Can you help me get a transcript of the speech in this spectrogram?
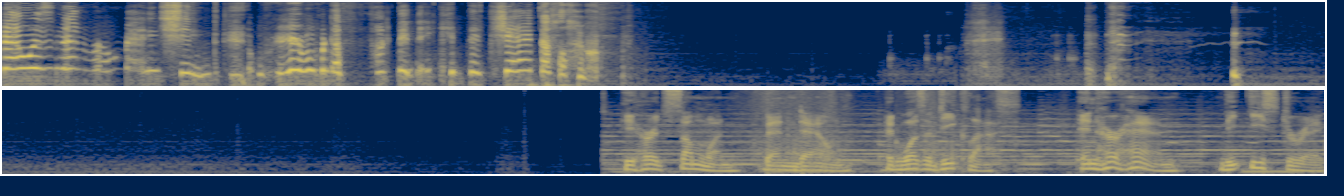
That was never mentioned. Where the fuck did they get the jackalope? he heard someone bend down. It was a D-Class. In her hand, the Easter egg.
